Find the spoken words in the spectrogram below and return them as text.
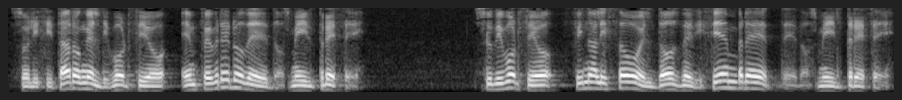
solicitaron el divorcio en febrero de 2013. Su divorcio finalizó el 2 de diciembre de 2013.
